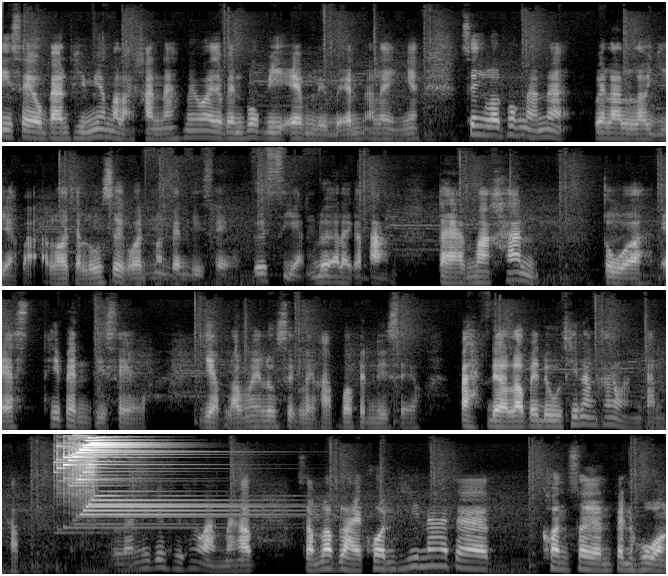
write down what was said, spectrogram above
ดีเซลแบรนด์พรีเมียมมาหลายคันนะไม่ว่าจะเป็นพวก BM หรือ Benz อะไรอย่างเงี้ยซึ่งรถพวกนั้นอะเวลาเราเหยียบอะเราจะรู้สึกว่ามันเป็นดีเซลด้วยเสียงด้วยอะไรก็ตาม แต่มาขั้นตัว S ที่เป็นดีเซลเหยียบเราไม่รู้สึกเลยครับว่าเป็นดีเซล ไปเดี๋ยวเราไปดูที่นั่งข้างหลังกันครับ และนี่ก็คือข้างหลังนะครับสำหรับหลายคนที่น่าจะคอนเซิร์นเป็นห่วง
